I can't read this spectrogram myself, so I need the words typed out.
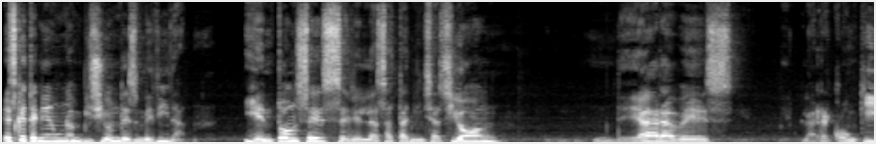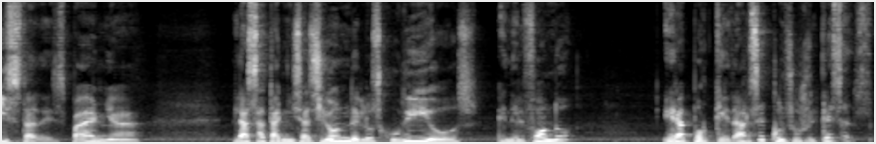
es que tenían una ambición desmedida. Y entonces eh, la satanización de árabes, la reconquista de España, la satanización de los judíos, en el fondo, era por quedarse con sus riquezas.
